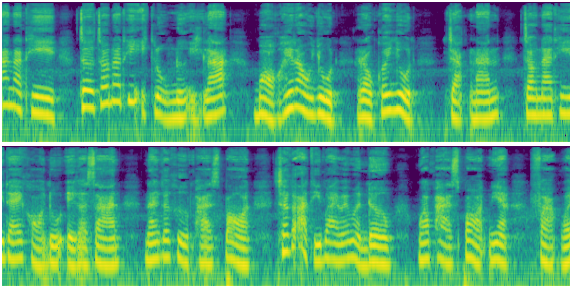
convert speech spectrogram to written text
5 นาที เจอเจ้าหน้าที่อีกกลุ่มหนึ่งอีกละ บอกให้เราหยุด เราก็หยุด จากนั้นเจ้าหน้าที่ได้ขอดูเอกสาร นั่นก็คือพาสปอร์ต ฉันก็อธิบายไว้เหมือนเดิม ว่าพาสปอร์ตเนี่ยฝากไว้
